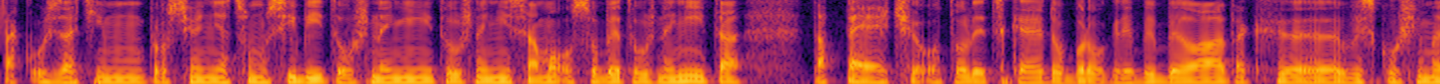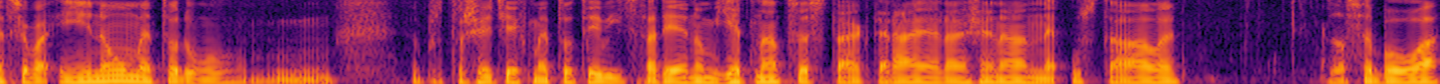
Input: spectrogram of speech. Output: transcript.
tak už zatím prostě něco musí být. To už není, to už není samo o sobě, to už není ta, ta péče o to lidské dobro. Kdyby byla, tak eh, vyzkoušíme třeba i jinou metodu, mm, protože těch metod je víc. Tady je jenom jedna cesta, která je ražena neustále za sebou a,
